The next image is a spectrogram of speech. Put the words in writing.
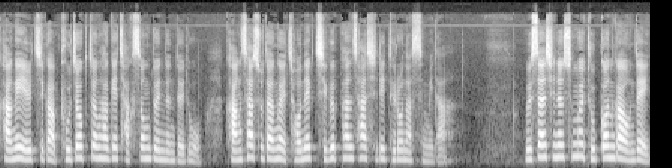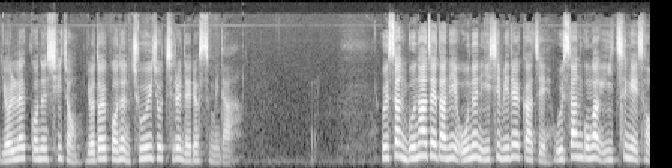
강의 일지가 부적정하게 작성됐는데도 강사 수당을 전액 지급한 사실이 드러났습니다. 울산시는 22건 가운데 14건은 시정, 8건은 주의 조치를 내렸습니다. 울산 문화재단이 오는 21일까지 울산공항 2층에서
